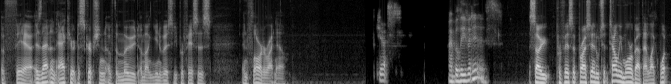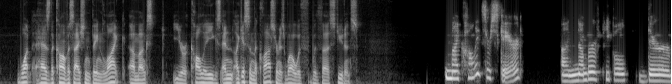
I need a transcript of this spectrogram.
of fear. Is that an accurate description of the mood among university professors in Florida right now? Yes. I believe it is. So, Professor Price Herndl, tell me more about that. Like, what what has the conversation been like amongst your colleagues and I guess in the classroom as well with with uh, students? My colleagues are scared. A number of people, their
